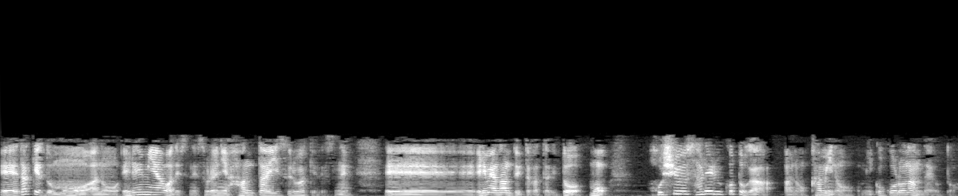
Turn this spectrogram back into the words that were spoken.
えー、だけども、あの、エレミアはですね、それに反対するわけですね。えー、エレミアは何と言ったかというと、もう、補修されることが、あの、神の御心なんだよと。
